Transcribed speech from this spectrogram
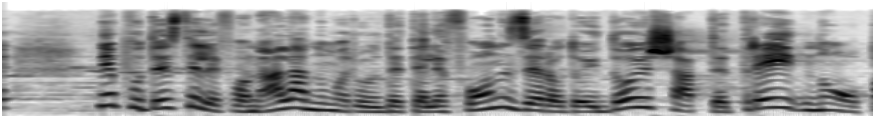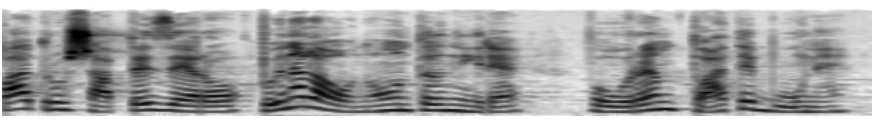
ne puteți telefona la numărul de telefon 022 73 9470. Până la o nouă întâlnire! Vă urăm toate bune!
